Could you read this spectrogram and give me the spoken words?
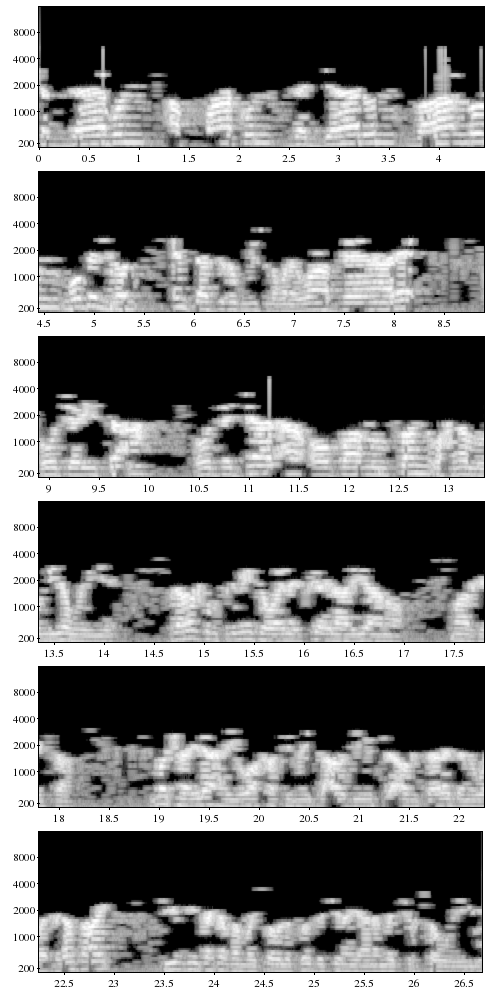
kadaabun afaakun dajaalun daalun mubilun intaasu xukmiisu noqonay waa beenaale oo jariise ah oo dajaal ah oo baalunsan waxna lumiyo weeye. Sidaa dadka muslimiinta waa inay iska ilaaliyaanoo ma arkaysa marka ilaahay waa khatimay dacwadii risaaladani way dhigan tahay tii diinta ka dambaysa oo la soo dejinayaana ma jirto weeye.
